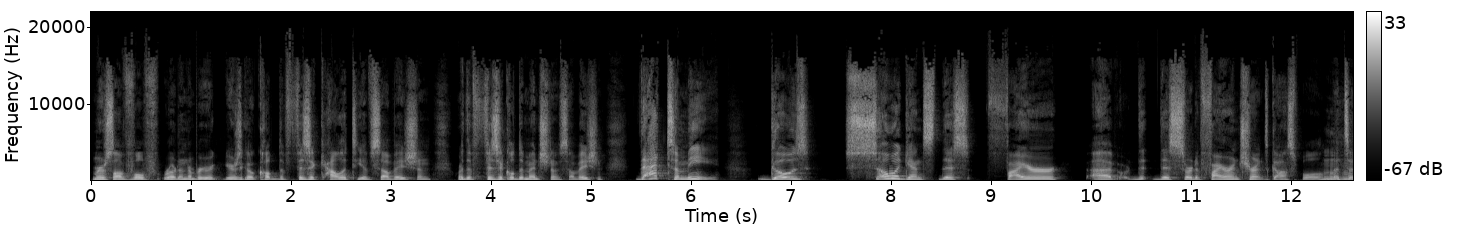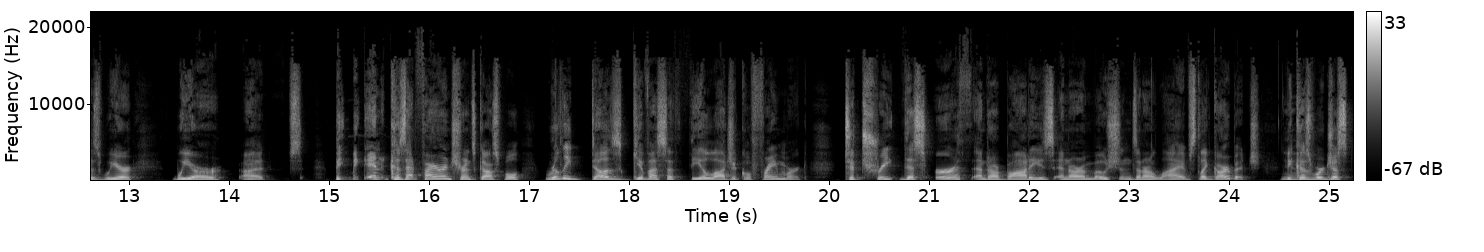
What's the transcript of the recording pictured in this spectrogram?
Miroslav Volf wrote a number of years ago called "The Physicality of Salvation" or the physical dimension of salvation. That to me goes so against this fire uh, th- this sort of fire insurance gospel that Mhm. says we are we are uh, be- be- and because that fire insurance gospel really does give us a theological framework to treat this earth and our bodies and our emotions and our lives like garbage because we're just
